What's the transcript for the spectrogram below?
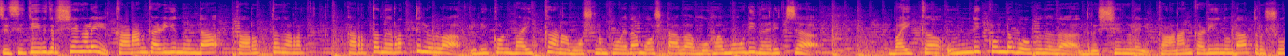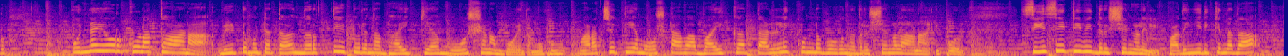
സി സി ടി വി ദൃശ്യങ്ങളിൽ കാണാൻ കഴിയുന്നുണ്ട്. കറുത്ത കറ- കറുത്ത നിറത്തിലുള്ള യൂണിക്കോൺ ബൈക്കാണ് മോഷണം പോയത്. മോഷ്ടാവ് മുഖമൂടി ധരിച്ച ബൈക്ക് ഉന്തിക്കൊണ്ടു പോകുന്നത് ദൃശ്യങ്ങളിൽ കാണാൻ കഴിയുന്നുണ്ട്. തൃശൂർ പുന്നയൂർ കുളത്താണ് വീട്ടുമുറ്റത്ത് നിർത്തിയിട്ടിരുന്ന ബൈക്ക് മോഷണം പോയത്. മുഖം മറച്ചെത്തിയ മോഷ്ടാവ് ബൈക്ക് തള്ളിക്കൊണ്ടുപോകുന്ന ദൃശ്യങ്ങളാണ് ഇപ്പോൾ സി സി ടി വി ദൃശ്യങ്ങളിൽ പതിഞ്ഞിരിക്കുന്നത്.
